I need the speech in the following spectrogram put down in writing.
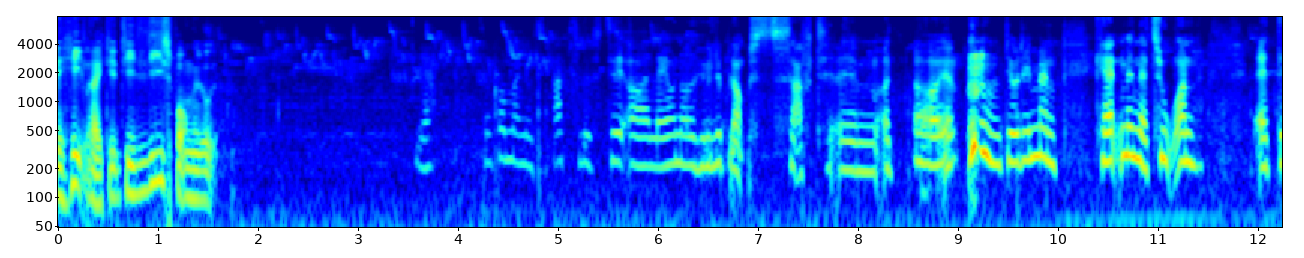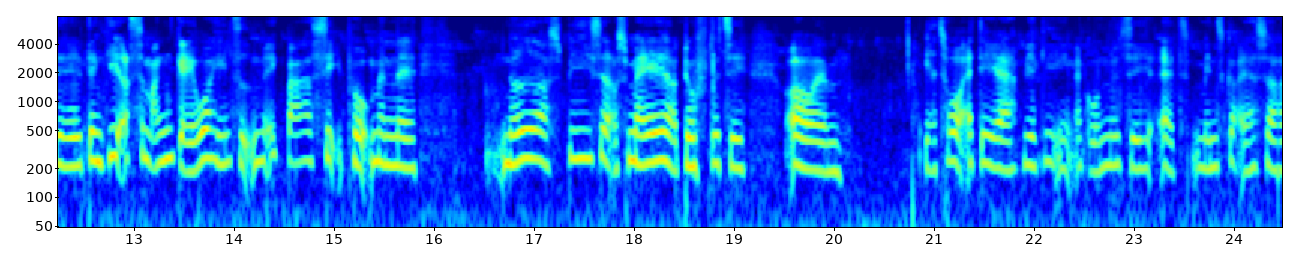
det er helt rigtigt. De er lige sprunget ud. Så får man jo straks lyst til at lave noget hyldeblomstsaft. Øhm, og og øh, det er jo det, man kan med naturen. At øh, den giver så mange gaver hele tiden. Ikke bare at se på, men øh, noget at spise og smage og dufte til. Og øh, jeg tror, at det er virkelig en af grundene til, at mennesker er så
